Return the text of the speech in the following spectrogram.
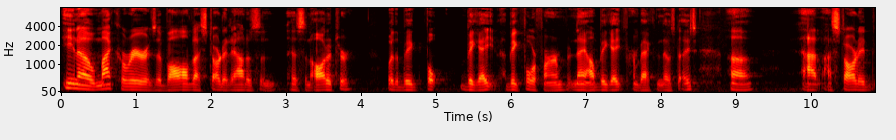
You know, my career has evolved. I started out as an as an auditor with a big four, big eight, a big four firm. Now, big eight firm back in those days. Uh, I, I, started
